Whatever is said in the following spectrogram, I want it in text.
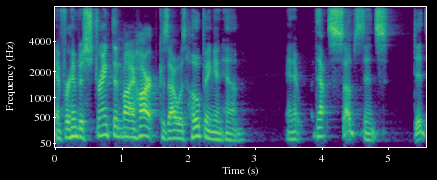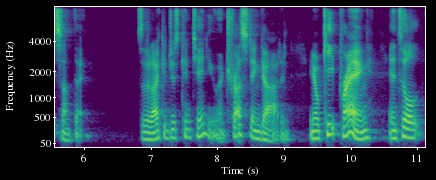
and for him to strengthen my heart because I was hoping in him. And it, that substance did something so that I could just continue and trust in God and you know keep praying until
